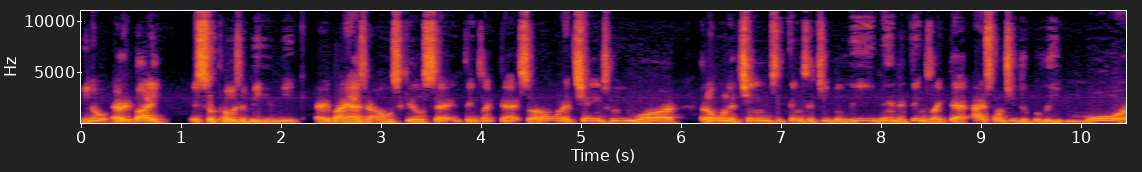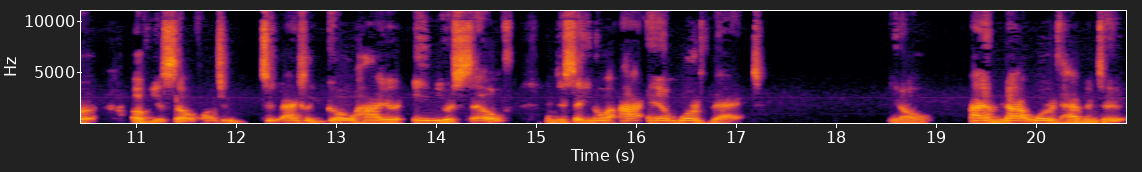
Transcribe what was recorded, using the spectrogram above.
You know, everybody is supposed to be unique. Everybody has their own skill set and things like that. So I don't want to change who you are. I don't want to change the things that you believe in and things like that. I just want you to believe more of yourself. I want you to, to actually go higher in yourself and just say, you know what, I am worth that. You know, I am not worth having to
